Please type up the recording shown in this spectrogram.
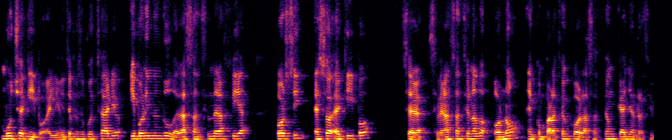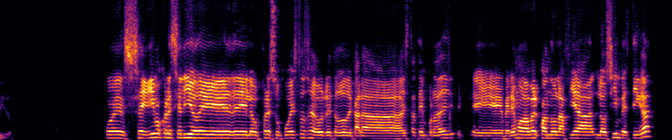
muchos equipos el límite presupuestario y poniendo en duda la sanción de la FIA por si esos equipos se, se verán sancionados o no en comparación con la sanción que hayan recibido. Pues seguimos con ese lío de, los presupuestos, sobre todo de cara a esta temporada. Eh, veremos a ver cuando la FIA los investiga.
